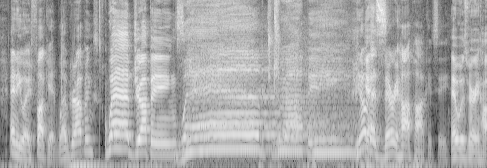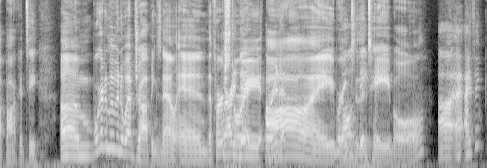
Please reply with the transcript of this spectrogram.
anyway, fuck it. Web droppings. Web droppings. Web droppings. You know Yes. that's very hot pocketsy. It was very hot pockety. Um, we're gonna move into web droppings now, and the first We already story did. We're in it. I bring Balls to the deep. table. Uh, I, I think.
